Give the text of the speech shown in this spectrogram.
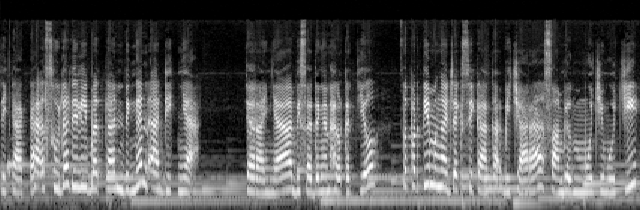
si kakak sudah dilibatkan dengan adiknya. Caranya bisa dengan hal kecil, seperti mengajak si kakak bicara sambil memuji-muji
